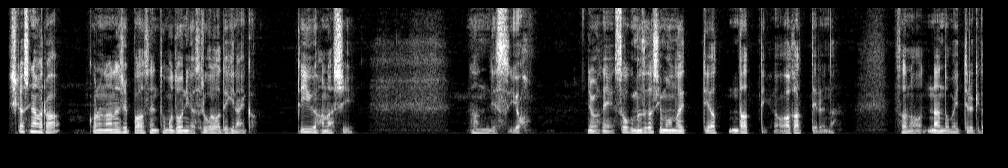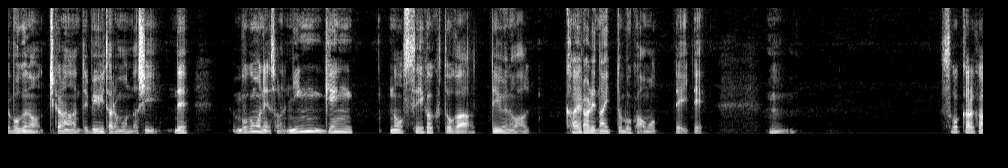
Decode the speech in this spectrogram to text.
しかしながら、この70%もどうにかすることができないかっていう話なんですよ。でもね、すごく難しい問題ってや、だっていうのは分かってるんだ。その、何度も言ってるけど、僕の力なんてビビたるもんだし、で、僕もね、その人間の性格とかっていうのは変えられないと僕は思っていて、うん。そこから考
